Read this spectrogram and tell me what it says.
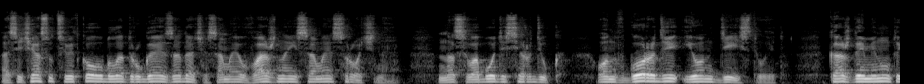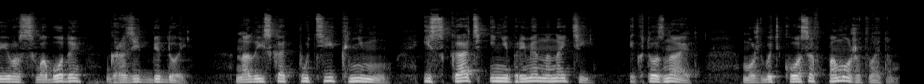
А сейчас у Цветкова была другая задача, самая важная и самая срочная. На свободе Сердюк. Он в городе, и он действует. Каждая минута его свободы грозит бедой. Надо искать пути к нему. Искать и непременно найти. И кто знает, может быть, Косов поможет в этом.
